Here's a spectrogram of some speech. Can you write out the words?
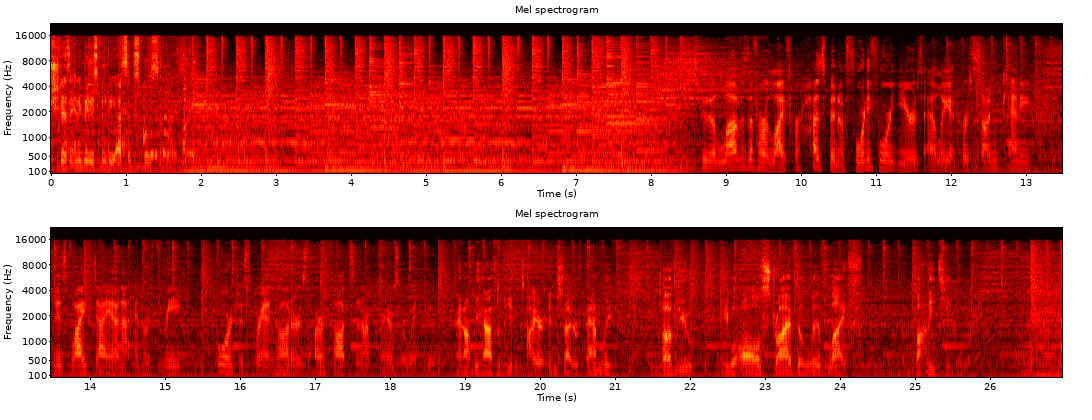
She does anybody, it's going to be us exclusively. To the loves of her life, her husband of 44 years, Elliot, her son Kenny, and his wife Diana, and her three gorgeous granddaughters, our thoughts and our prayers are with you. And on behalf of the entire Insider family, we love you. We will all strive to live life the Bonnie Tiegel way.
